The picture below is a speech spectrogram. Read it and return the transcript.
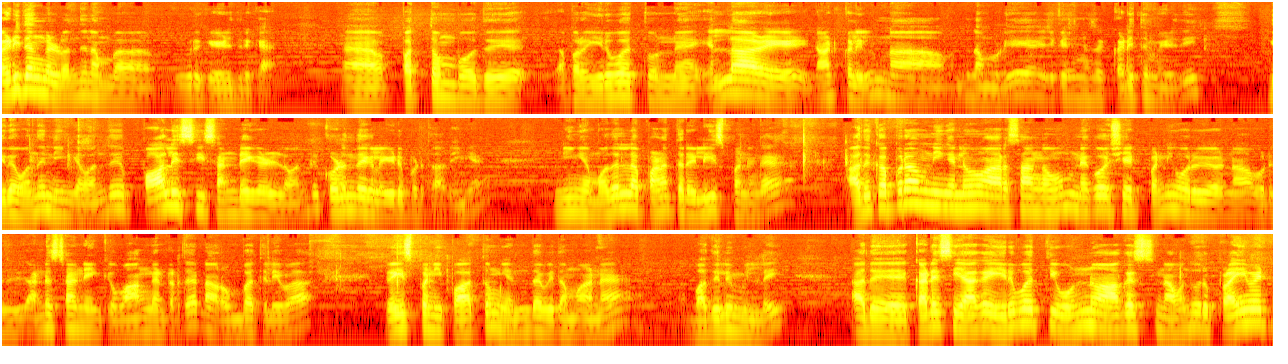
கடிதங்கள் வந்து நம்ம இவருக்கு எழுதியிருக்கேன். பத்தொம்போது அப்புறம் இருபத்தொன்று எல்லா நாட்களிலும் நான் வந்து நம்மளுடைய எஜுகேஷன் மினிஸ்டர் கடிதம் எழுதி இதை வந்து நீங்கள் வந்து பாலிசி சண்டைகளில் வந்து குழந்தைகளை ஈடுபடுத்தாதீங்க. நீங்கள் முதல்ல பணத்தை ரிலீஸ் பண்ணுங்கள் அதுக்கப்புறம் நீங்கள் இன்னும் அரசாங்கமும் நெகோஷியேட் பண்ணி ஒரு நான் ஒரு அண்டர்ஸ்டாண்டிங்க்கு வாங்கன்றதை நான் ரொம்ப தெளிவாக ரைஸ் பண்ணி பார்த்தும் எந்த விதமான பதிலும் இல்லை. அது கடைசியாக இருபத்தி ஒன்று ஆகஸ்ட் நான் வந்து ஒரு ப்ரைவேட்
